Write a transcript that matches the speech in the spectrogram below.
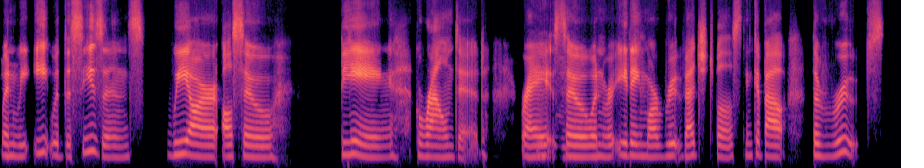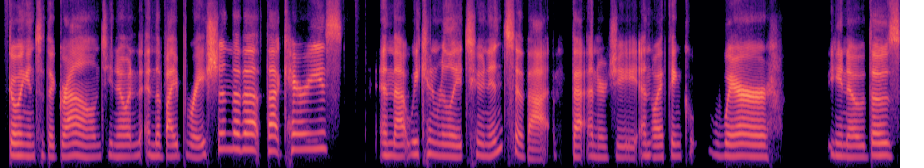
when we eat with the seasons we are also being grounded right? Mm-hmm. So when we're eating more root vegetables, think about the roots going into the ground, you know, and, and the vibration that, that that carries and that we can really tune into that that energy. And I think where you know those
